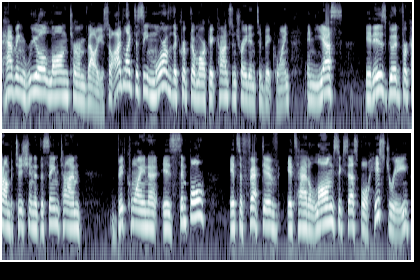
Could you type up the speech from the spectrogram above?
having real long-term value. So I'd like to see more of the crypto market concentrate into Bitcoin. And yes, it is good for competition. At the same time, Bitcoin uh, is simple, it's effective, it's had a long successful history,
